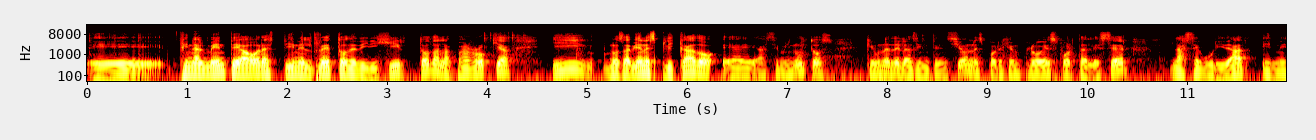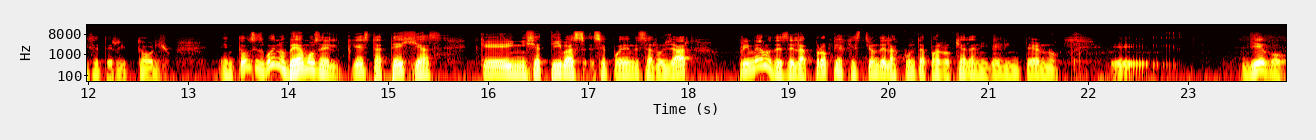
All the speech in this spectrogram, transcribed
eh, finalmente ahora tiene el reto de dirigir toda la parroquia y nos habían explicado eh, hace minutos que una de las intenciones, por ejemplo, es fortalecer la seguridad en ese territorio. Entonces, bueno, veamos qué estrategias, qué iniciativas se pueden desarrollar primero desde la propia gestión de la Junta Parroquial a nivel interno. Eh, Diego,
